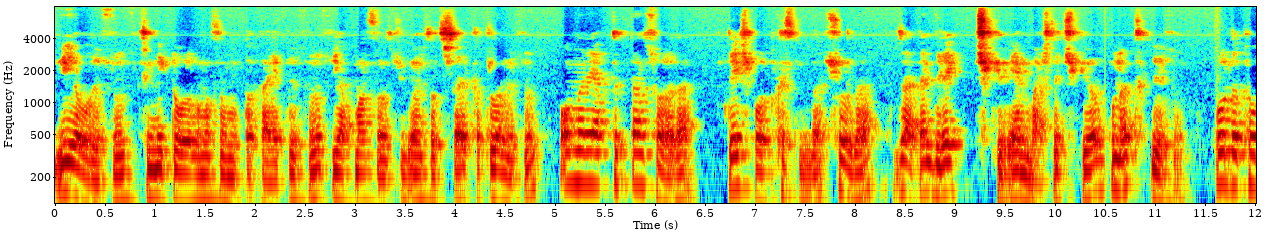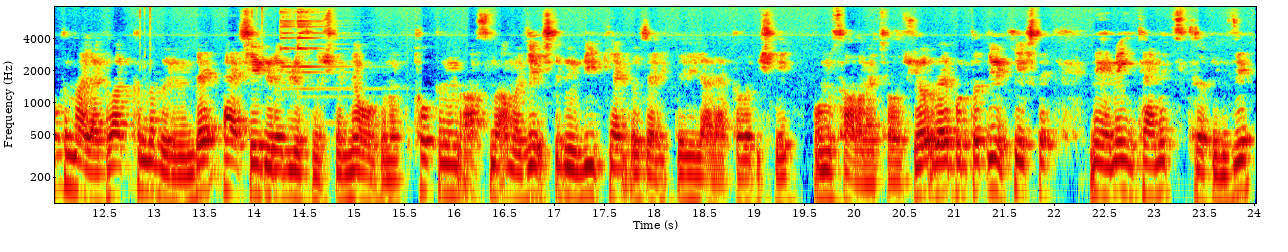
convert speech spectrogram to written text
üye oluyorsunuz. Kimlik doğrulamasını mutlaka yapıyorsunuz. Yapmazsanız çünkü ön satışlara katılamıyorsunuz. Onları yaptıktan sonra da dashboard kısmında şurada zaten direkt çıkıyor. En başta çıkıyor. Buna tıklıyorsunuz. Burada token'la alakalı hakkında bölümünde her şeyi görebiliyorsunuz işte ne olduğunu. Token'ın aslında amacı işte bir VPN özellikleriyle alakalı bir şey. Onu sağlamaya çalışıyor ve burada diyor ki işte NM internet trafiğinizi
